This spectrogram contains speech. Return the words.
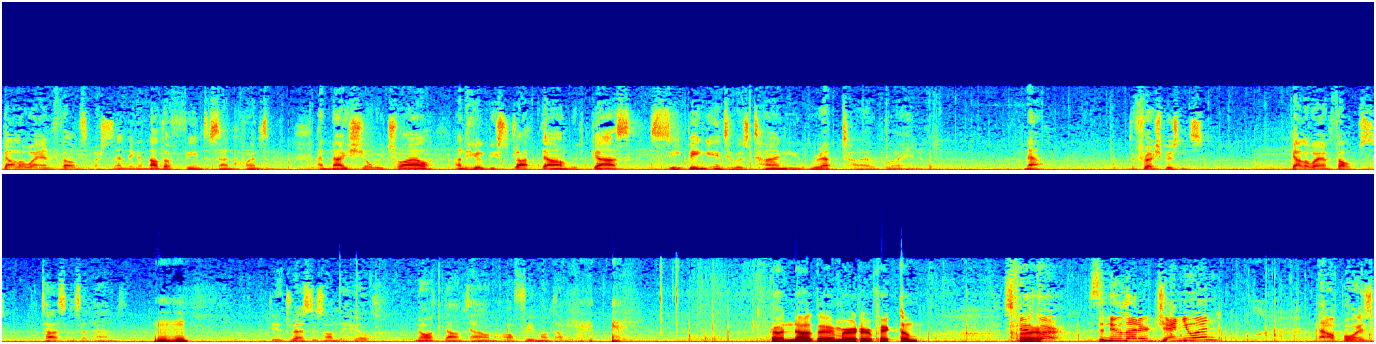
Galloway and Phelps are sending another fiend to San Quentin. A nice showy trial, and he'll be strapped down with gas seeping into his tiny reptile brain. Now, to fresh business. Galloway and Phelps, the task is at hand. Mm-hmm. The address is on the hill, north downtown off Fremont Avenue. Another murder victim. Skipper, is the new letter genuine? Now, boys,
